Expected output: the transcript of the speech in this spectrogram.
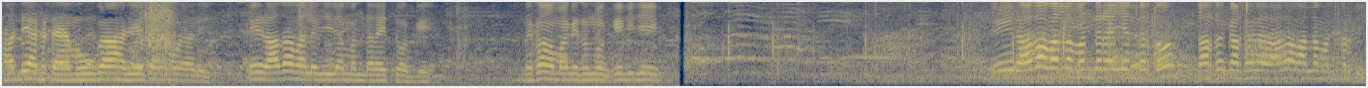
8:30 ਟਾਈਮ ਹੋਊਗਾ, ਹਜੇ ਟਾਈਮ ਹੋਇਆ ਨਹੀਂ ਇਹ ਰਾਧਾ ਵੱਲਭ ਜੀ ਦਾ ਮੰਦਿਰ ਹੈ ਇਸ ਤੋਂ ਅੱਗੇ। ਦਿਖਾਵਾਂਗੇ ਤੁਹਾਨੂੰ ਅੱਗੇ ਵੀ ਜੇ ਇਹ ਰਾਧਾ ਵਾਲਾ ਮੰਦਿਰ ਹੈ ਜੀ ਅੰਦਰ ਤੋਂ। ਦਰਸ਼ਨ ਕਰ ਸਕਦੇ ਰਾਧਾ ਵਾਲਾ ਮੰਦਿਰ ਦੀ।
